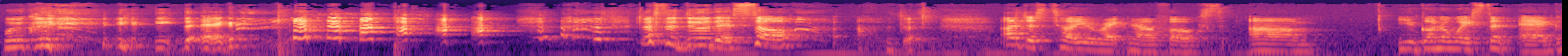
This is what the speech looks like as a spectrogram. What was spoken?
when we could eat the egg? just to do this. So I'll just, I'll just tell you right now, folks, um, you're gonna waste an egg,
